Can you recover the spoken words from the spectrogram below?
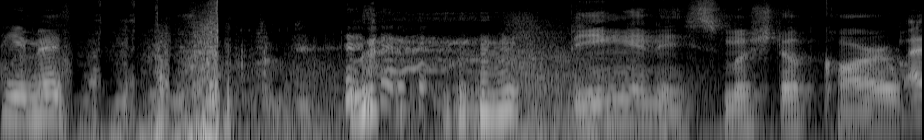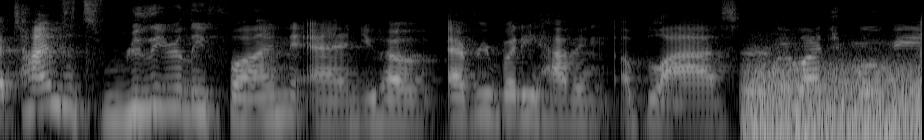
hey, miss. Being in a smushed up car. At times it's really, really fun and you have everybody having a blast. We watch movies,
